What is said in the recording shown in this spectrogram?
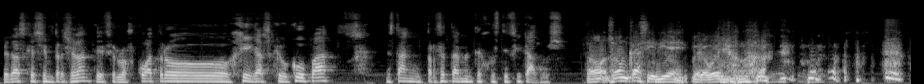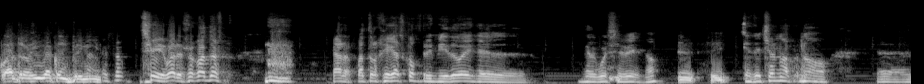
verás que es impresionante. Es decir, los 4 gigas que ocupa están perfectamente justificados. Son, son casi 10, pero bueno. 4 gigas comprimidos. sí, bueno, eso cuando... Claro, 4 gigas comprimido en el, en el USB, ¿no? Sí. Que de hecho no, no, eh,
